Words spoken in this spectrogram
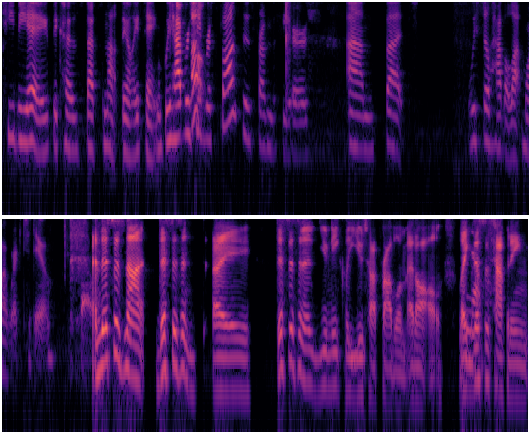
TBA because that's not the only thing. We have received Oh. responses from the theaters, um, but we still have a lot more work to do. So And this is not. This isn't a. This isn't a uniquely Utah problem at all. Like No. this is happening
